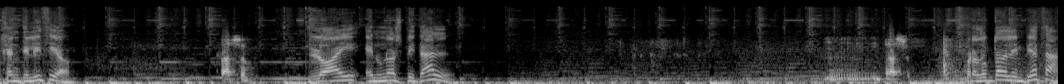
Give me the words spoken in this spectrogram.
gentilicio, Paso. lo hay en un hospital. Paso. Producto de limpieza.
